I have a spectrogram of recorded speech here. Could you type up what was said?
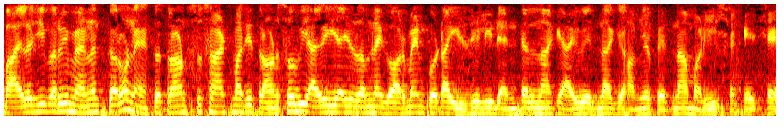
બાયોલોજી પર બી મહેનત કરો ને, તો ત્રણસો સાઠમાંથી ત્રણસો બી આવી જાય તો તમને ગવર્મેન્ટ કોટા ઇઝીલી ડેન્ટલના કે આયુર્વેદના કે હોમિયોપેથના મળી શકે છે.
